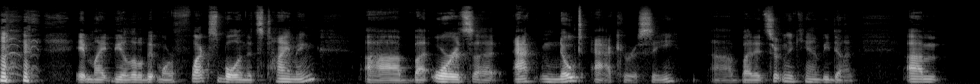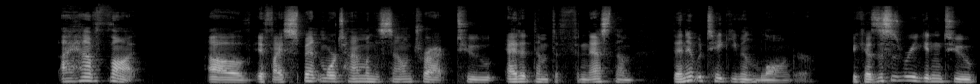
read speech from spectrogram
it might be a little bit more flexible in its timing, uh, but or its uh, ac- note accuracy, uh, but it certainly can be done. Um, I have thought of if I spent more time on the soundtrack to edit them to finesse them, then it would take even longer because this is where you get into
